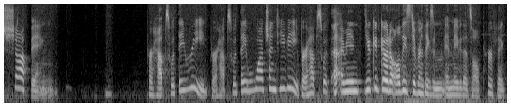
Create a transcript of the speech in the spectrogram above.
shopping, perhaps what they read, perhaps what they watch on TV, perhaps what I mean, you could go to all these different things and, and maybe that's all perfect.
